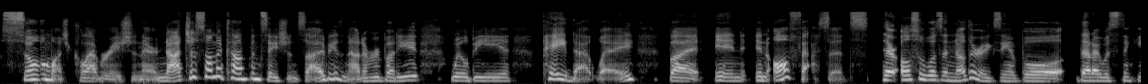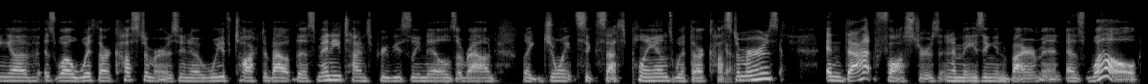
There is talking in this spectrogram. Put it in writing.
so much collaboration there not just on the compensation side because not everybody will be paid that way but in in all facets. There also was another example that i was thinking of as well with our customers. You know we've talked about this many times previously nils around like joint success plans with our customers. yeah and that fosters an amazing environment as well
